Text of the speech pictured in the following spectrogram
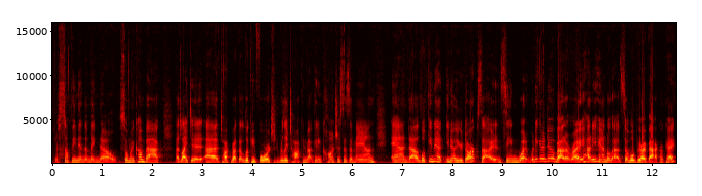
there's something in them they know so when we come back i'd like to uh, talk about that looking forward to really talking about about getting conscious as a man and uh, looking at you know your dark side and seeing what what are you going to do about it, right? How do you handle that? So we'll be right back. Okay.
